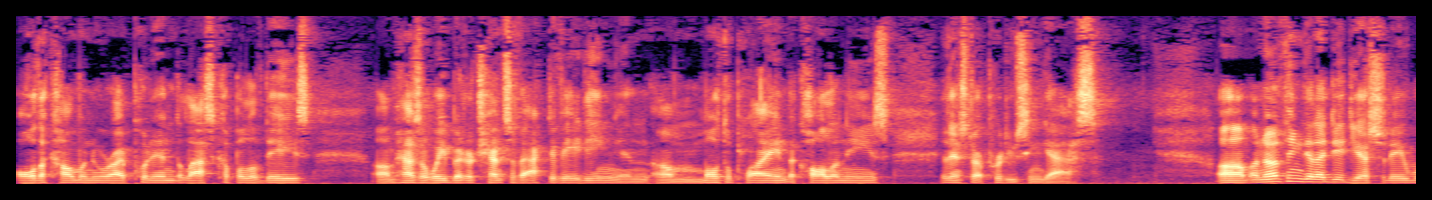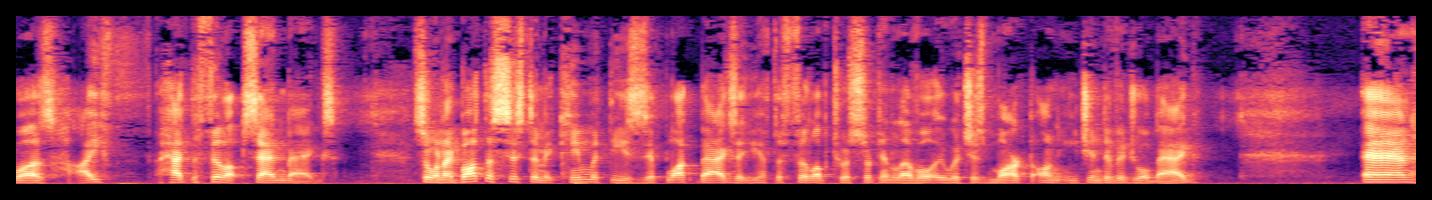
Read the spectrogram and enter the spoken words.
all the cow manure I put in the last couple of days um, has a way better chance of activating and um, multiplying the colonies and then start producing gas. Um, another thing that I did yesterday was I had to fill up sandbags. So when I bought the system, it came with these Ziploc bags that you have to fill up to a certain level, which is marked on each individual bag. And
